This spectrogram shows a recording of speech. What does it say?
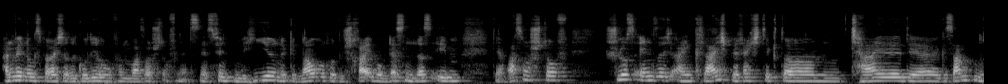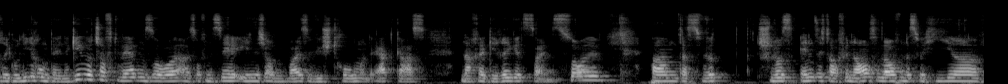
Anwendungsbereich der Regulierung von Wasserstoffnetzen. Jetzt finden wir hier eine genauere Beschreibung dessen, dass eben der Wasserstoff schlussendlich ein gleichberechtigter Teil der gesamten Regulierung der Energiewirtschaft werden soll, also auf eine sehr ähnliche Art und Weise wie Strom und Erdgas nachher geregelt sein soll. Ähm, das wird schlussendlich darauf hinauslaufen, dass wir hier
